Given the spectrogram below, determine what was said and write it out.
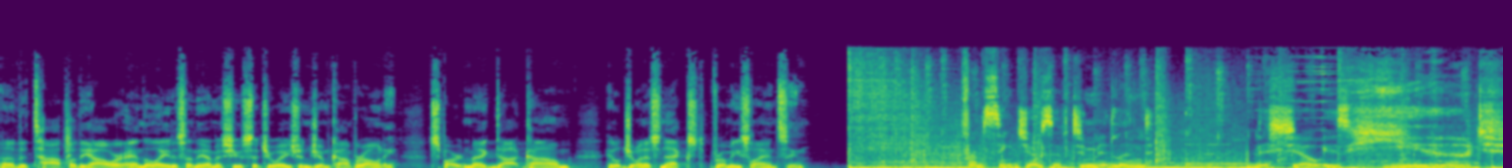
uh, the top of the hour and the latest on the MSU situation. Jim Comparoni, SpartanMag.com. He'll join us next from East Lansing. From St. Joseph to Midland, this show is huge.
